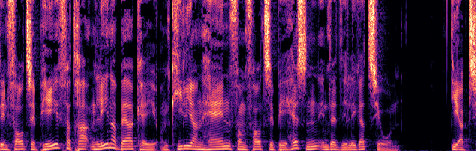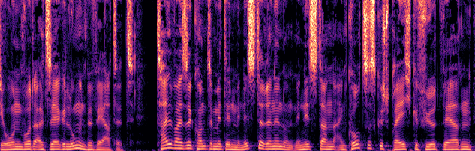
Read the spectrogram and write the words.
Den VCP vertraten Lena Berkey und Kilian Hähn vom VCP Hessen in der Delegation. Die Aktion wurde als sehr gelungen bewertet. Teilweise konnte mit den Ministerinnen und Ministern ein kurzes Gespräch geführt werden,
